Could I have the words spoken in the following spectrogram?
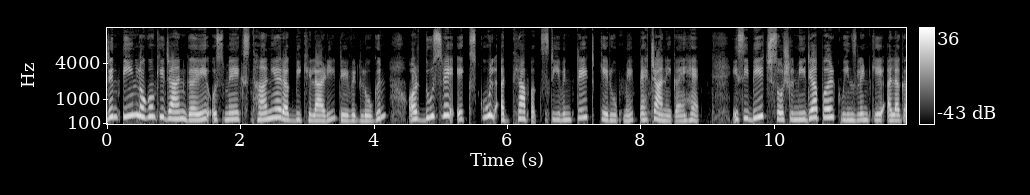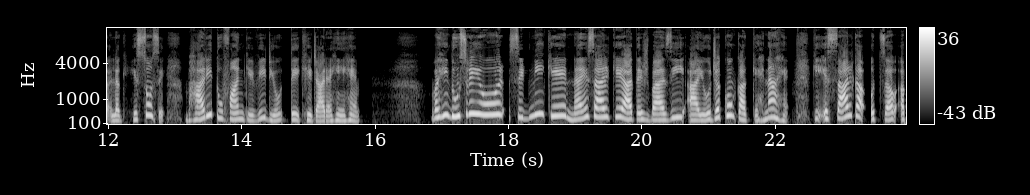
जिन तीन लोगों की जान गई, उसमें एक स्थानीय रग्बी खिलाड़ी डेविड लोगन और दूसरे एक स्कूल अध्यापक स्टीवन टेट के रूप में पहचाने गए हैं। इसी बीच सोशल मीडिया पर क्वींसलैंड के अलग अलग हिस्सों से भारी तूफ़ान के वीडियो देखे जा रहे हैं। वहीं दूसरी ओर सिडनी के नए साल के आतिशबाजी आयोजकों का कहना है कि इस साल का उत्सव अब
